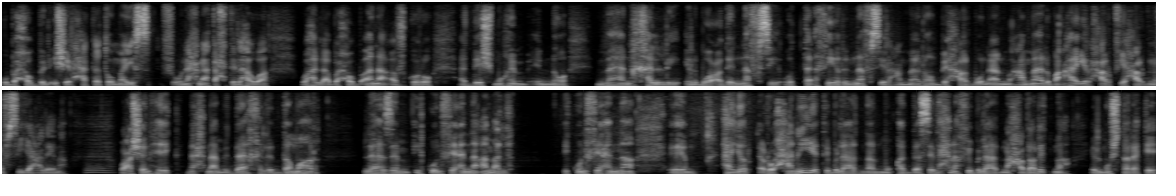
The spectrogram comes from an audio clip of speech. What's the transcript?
وبحب الإشي اللي حكته ميس ونحن تحت الهواء وهلأ بحب أنا أذكره قديش مهم إنه ما نخلي البعد النفسي والتأثير النفسي اللي عمالهم بيحاربوا لأنه عماله مع هاي الحرب في حرب نفسية علينا. وعشان هيك نحن من داخل الدمار لازم يكون في عنا أمل. يكون في عنا هي روحانية بلادنا المقدسة. نحن في بلادنا حضارتنا المشتركة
